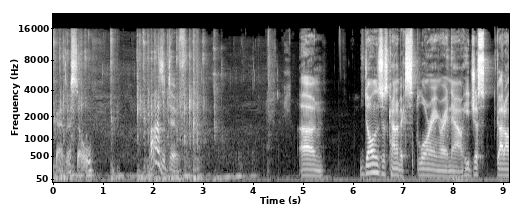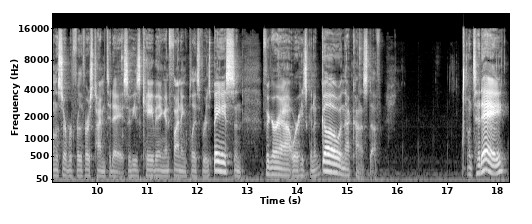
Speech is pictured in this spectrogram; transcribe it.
You guys are so positive. Um, Dolan's just kind of exploring right now. He just got on the server for the first time today, so he's caving and finding a place for his base and figuring out where he's gonna go and that kind of stuff. And today,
